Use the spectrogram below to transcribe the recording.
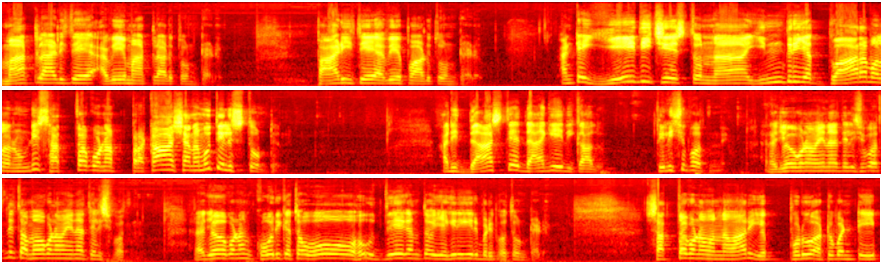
మాట్లాడితే అవే మాట్లాడుతూ ఉంటాడు పాడితే అవే పాడుతూ ఉంటాడు అంటే ఏది చేస్తున్నా ఇంద్రియ ద్వారముల నుండి సత్వగుణ ప్రకాశనము తెలుస్తూ ఉంటుంది. అది దాస్తే దాగేది కాదు. తెలిసిపోతుంది. రజోగుణమైనా తెలిసిపోతుంది తమోగుణమైనా తెలిసిపోతుంది. రజోగుణం కోరికతో ఓహో ఉద్వేగంతో ఎగిరిగిరి పడిపోతూ ఉంటాడు. సత్వగుణం ఉన్నవారు ఎప్పుడూ అటువంటి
